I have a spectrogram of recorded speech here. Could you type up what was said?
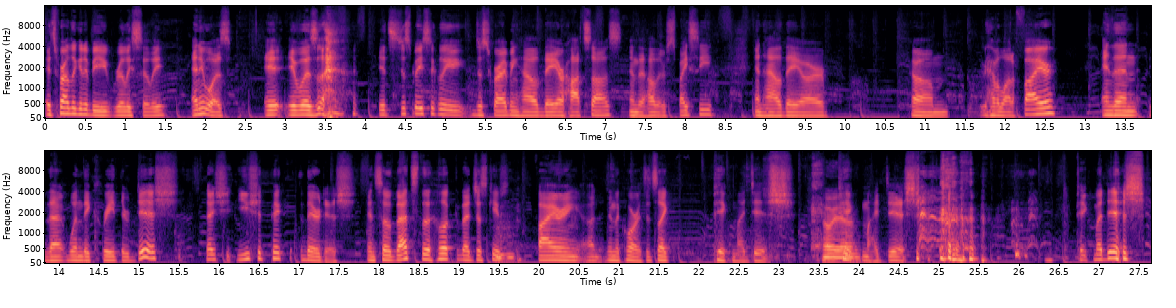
it's probably going to be really silly and it was. It it was. it's just basically describing how they are hot sauce and the, how they're spicy and how they are um have a lot of fire and then that when they create their dish that sh- you should pick their dish and so that's the hook that just keeps firing uh, in the chorus it's like pick my dish Oh yeah. pick my dish pick my dish Picking the dish.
